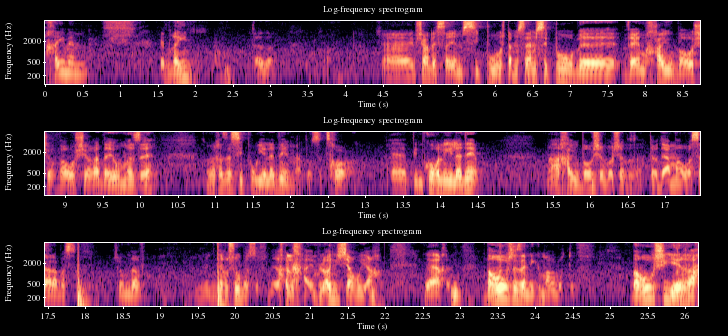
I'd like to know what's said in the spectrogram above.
החיים הם, הם רעים, בסדר? אי אפשר לסיים סיפור, כשאתה מסיים סיפור ב... והם חיו באושר ואושר עד היום הזה, זאת אומרת לך זה סיפור ילדים, מה אתה עושה צחוק? אה, תמכור לילדים. מה חיו באושר ואושר הזה? אתה יודע מה הוא עשה לה בסוף? שום דבר. הם התגרשו בסוף, נראה לך, הם לא נשארו יחד. יחד. ברור שזה נגמר לא טוב. ברור שיהיה רע.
